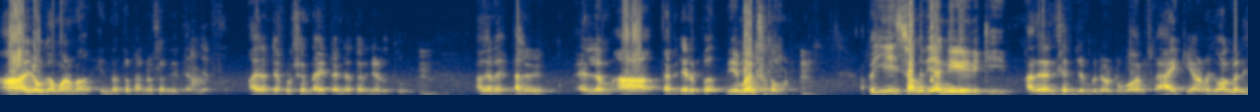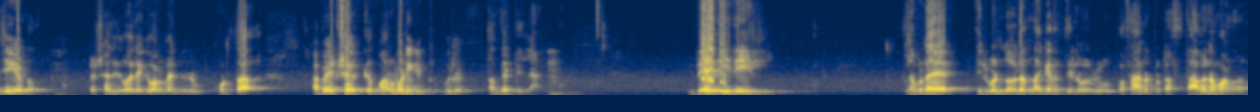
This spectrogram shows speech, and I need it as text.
ആ യോഗമാണ് ഇന്നത്തെ ഭരണസമിതി തിരഞ്ഞെടുത്തത്. അതിനകത്തെ പ്രസിഡന്റായിട്ട് എന്നെ തിരഞ്ഞെടുത്തു. അങ്ങനെ പലരും എല്ലാം ആ തെരഞ്ഞെടുപ്പ് നിയമാനുസൃതമാണ്. അപ്പോൾ ഈ സമിതി അംഗീകരിക്കുകയും അതിനനുസരിച്ച് മുന്നോട്ട് പോകാൻ സഹായിക്കുകയാണ് ഗവൺമെന്റ് ചെയ്യേണ്ടത്. പക്ഷെ അതുപോലെ ഗവൺമെന്റിനും കൊടുത്ത അപേക്ഷകൾക്ക് മറുപടി കിട്ട- പോലും തന്നിട്ടില്ല. ഇതേ രീതിയിൽ നമ്മുടെ തിരുവനന്തപുരം നഗരത്തിലൊരു പ്രധാനപ്പെട്ട സ്ഥാപനമാണ്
